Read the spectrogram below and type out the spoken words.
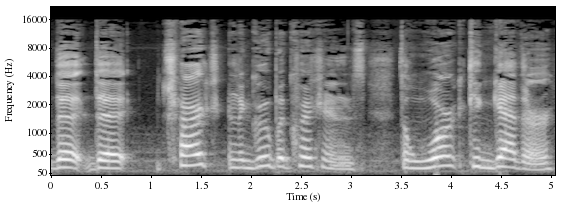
the the church and the group of Christians to work together,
